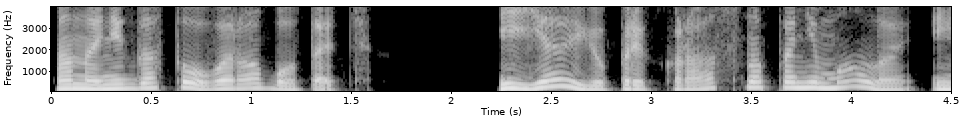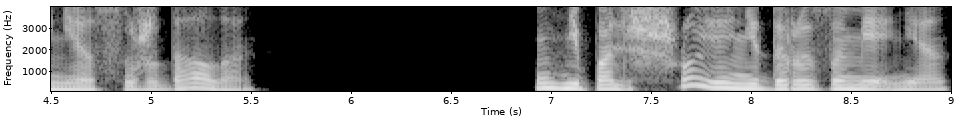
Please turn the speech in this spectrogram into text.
она не готова работать. И я ее прекрасно понимала и не осуждала. «Небольшое недоразумение»,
